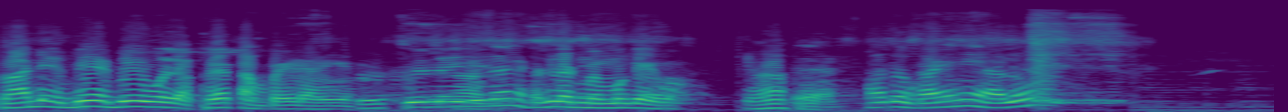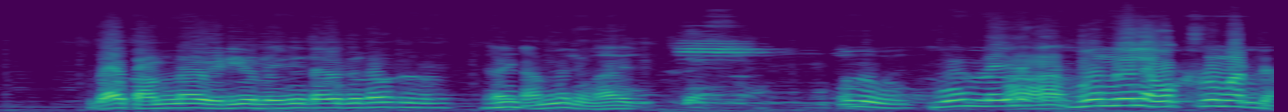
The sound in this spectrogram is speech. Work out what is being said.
ગાડી બે બે ઓલા ફેટા પડ્યા છે એટલે જ મેં મગાવ્યો હા હા તો કઈ નહીં હાલો કામ કામના વીડિયો લઈ લીધા હોય તો તમે કામ નથી મારે બૂમ લઈ લે બૂમ લઈ લે વક્ષું માર દે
